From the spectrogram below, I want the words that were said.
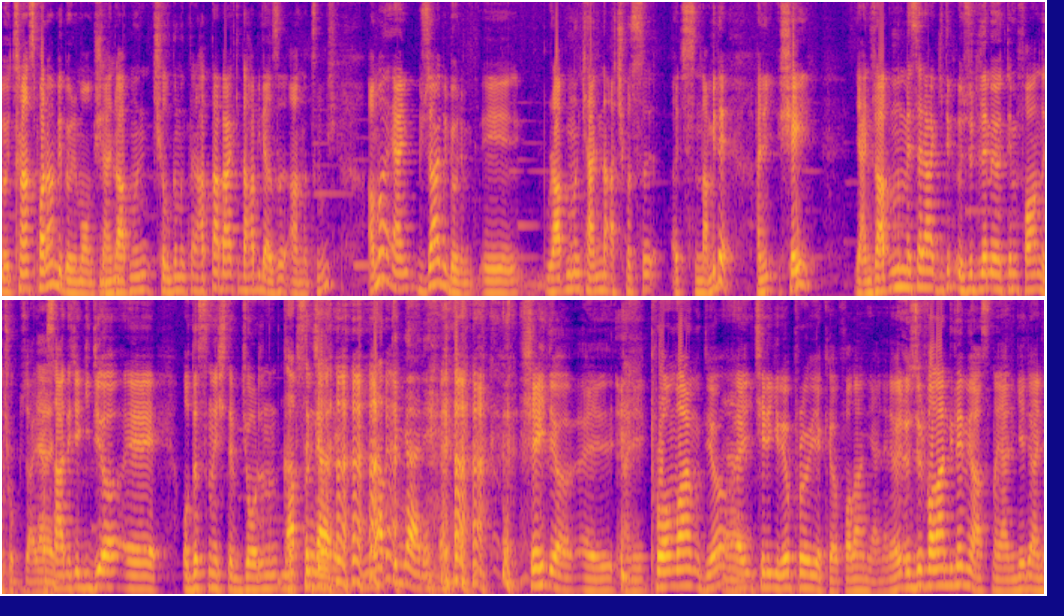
böyle transparan bir bölüm olmuş yani Radman'ın çılgınlıkları hatta belki daha bile azı anlatılmış ama yani güzel bir bölüm e, Radman'ın kendini açması açısından bir de hani şey yani Radman'ın mesela gidip özür dileme yöntemi falan da çok güzel yani Evet. sadece gidiyor e, odasına işte Jordan'ın Ne yaptın kapısını gari? ne yaptın gari? şey diyor e, hani prom var mı diyor Evet. e, içeri giriyor pro'yu yakıyor falan yani. yani öyle özür falan dilemiyor aslında yani geliyor hani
